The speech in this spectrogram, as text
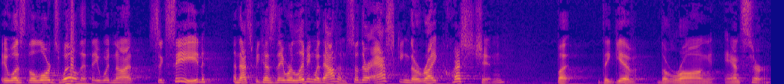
It was the Lord's will that they would not succeed, and that's because they were living without him. So they're asking the right question, but they give the wrong answer.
